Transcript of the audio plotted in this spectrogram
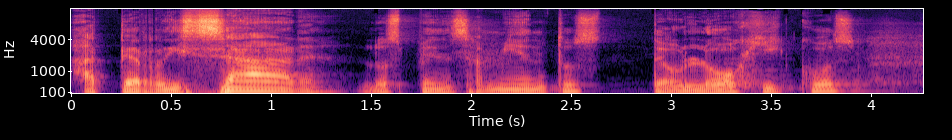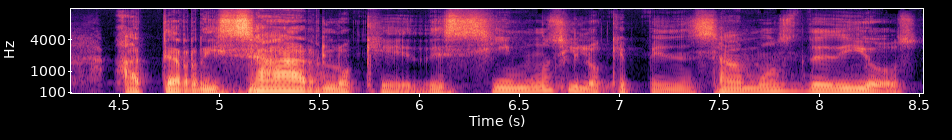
aterrizar los pensamientos teológicos, aterrizar lo que decimos y lo que pensamos de Dios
